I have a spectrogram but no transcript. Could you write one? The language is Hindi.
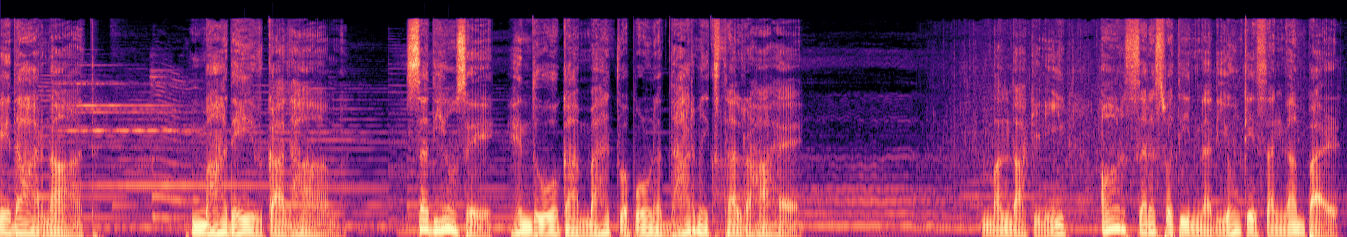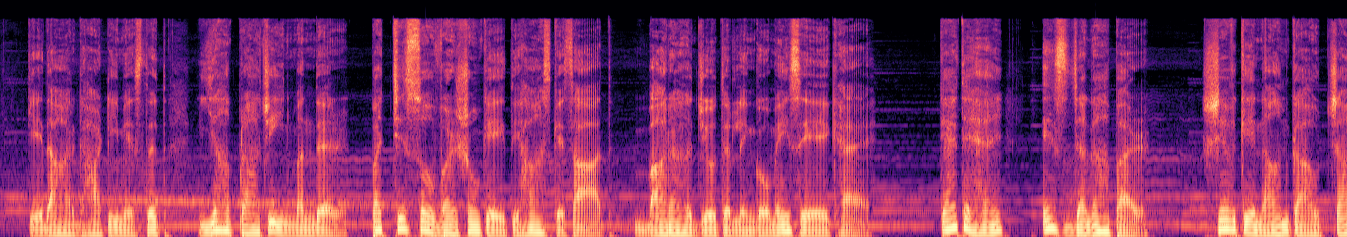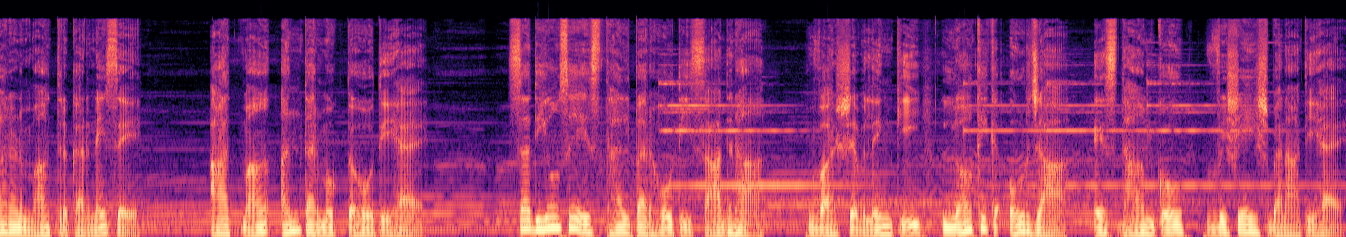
केदारनाथ, महादेव का धाम। सदियों से हिंदुओं का महत्वपूर्ण धार्मिक स्थल रहा है। मंदाकिनी और सरस्वती नदियों के संगम पर केदार घाटी में स्थित यह प्राचीन मंदिर 2500 वर्षों के इतिहास के साथ 12 ज्योतिर्लिंगों में से एक है। कहते हैं, इस जगह पर शिव के नाम का उच्चारण मात्र करने से आत्मा अंतर्मुक्त होती है। सदियों से इस स्थल पर होती साधना व शिवलिंग की लौकिक ऊर्जा इस धाम को विशेष बनाती है।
